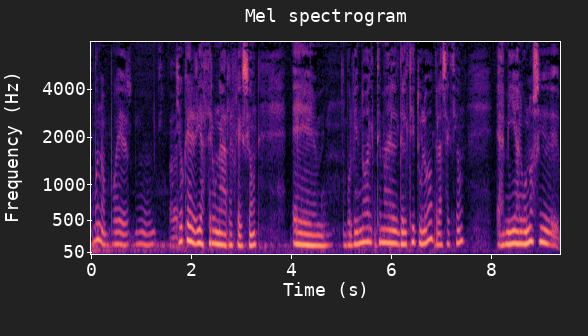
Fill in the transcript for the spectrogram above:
Bueno, pues yo quería hacer una reflexión. Eh, volviendo al tema del, título de la sección, a mí algunos eh,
